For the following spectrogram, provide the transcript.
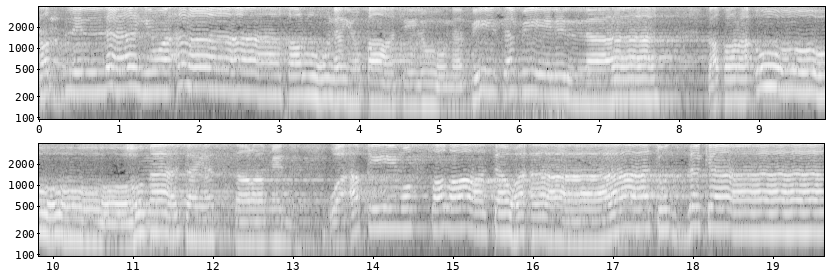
فضل الله وآخرون يقاتلون في سبيل الله. فاقرؤوا ما تيسر منه وأقيموا الصلاة وآتوا الزكاة.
